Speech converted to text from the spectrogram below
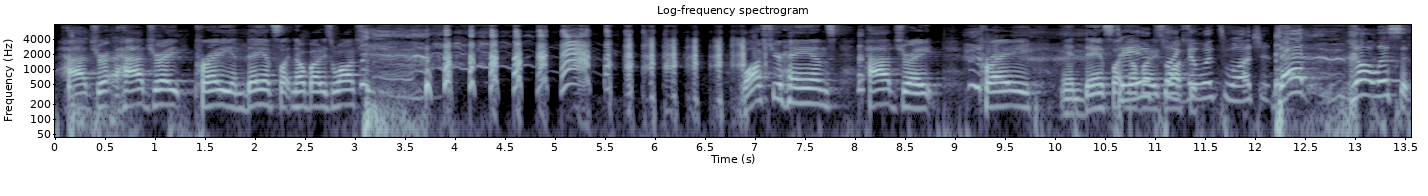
Hydrate, hydrate, pray, and dance like nobody's watching. Wash your hands, hydrate, pray, and dance like nobody's watching. one's watching. that y'all listen.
